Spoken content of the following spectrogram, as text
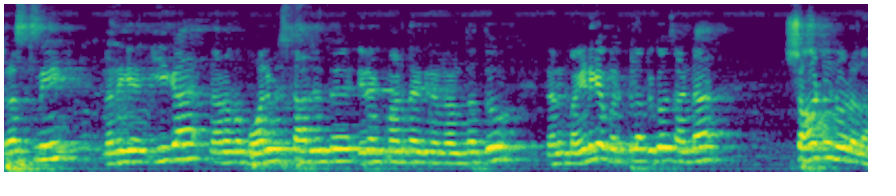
ಟ್ರಸ್ಟ್ ಮೀ ನನಗೆ ಈಗ ನಾನೊಬ್ಬ ಬಾಲಿವುಡ್ ಸ್ಟಾರ್ ಜೊತೆ ಡಿರೆಕ್ಟ್ ಮಾಡ್ತಾ ಇದ್ದೀನಿ ಅನ್ನೋಂಥದ್ದು ನನ್ನ ಮೈಂಡ್ಗೆ ಬರ್ತಿಲ್ಲ ಬಿಕಾಸ್ ಅಣ್ಣ ಶಾರ್ಟು ನೋಡಲ್ಲ.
